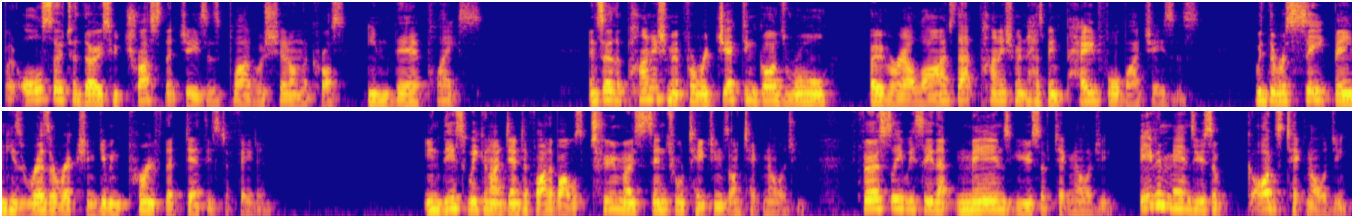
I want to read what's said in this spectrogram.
but also to those who trust that Jesus' blood was shed on the cross in their place. And so the punishment for rejecting God's rule over our lives, that punishment has been paid for by Jesus, with the receipt being his resurrection, giving proof that death is defeated. In this, we can identify the Bible's two most central teachings on technology. Firstly, we see that man's use of technology, even man's use of God's technology,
